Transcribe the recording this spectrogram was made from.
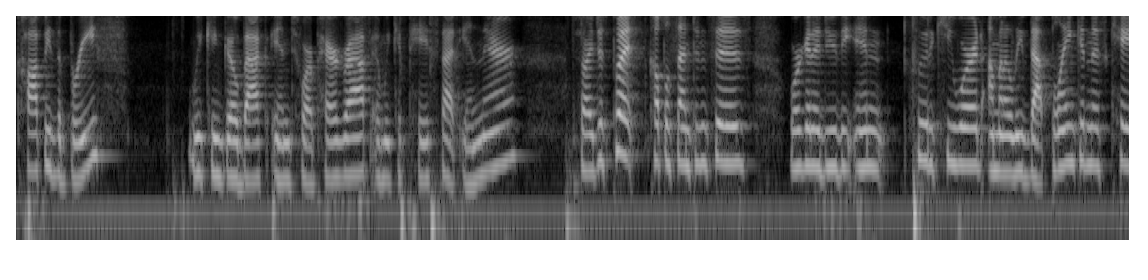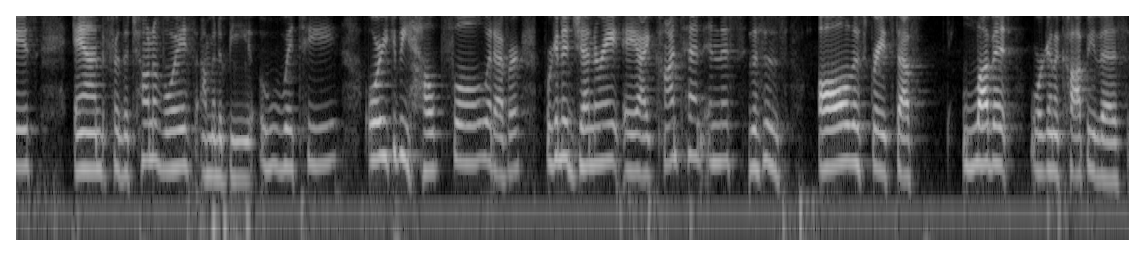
copy the brief. We can go back into our paragraph and we can paste that in there. So I just put a couple sentences. We're gonna do the in include a keyword. I'm going to leave that blank in this case. And for the tone of voice, I'm going to be witty or you could be helpful, whatever. We're going to generate AI content in this. This is all this great stuff. Love it. We're going to copy this.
